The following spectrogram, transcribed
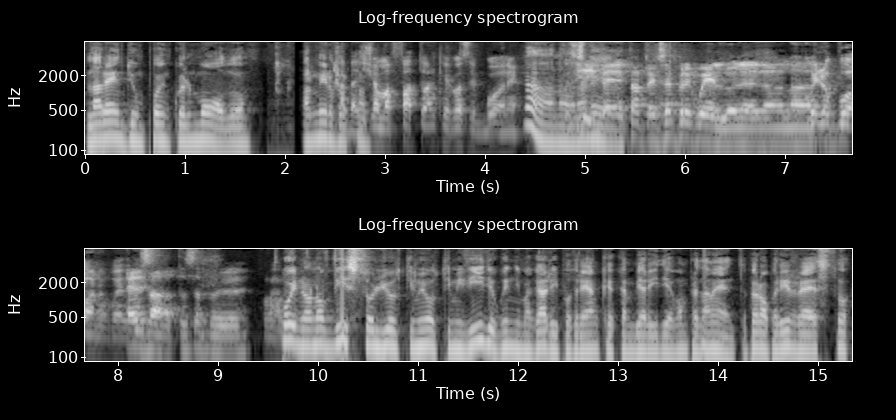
la rende un po' in quel modo. Almeno per Vabbè, quanto. diciamo, ha fatto anche cose buone. No, no, Sì, è- beh, tanto è sempre quello. la- la- la- Quello buono, poi. Esatto, sempre. Poi non ho visto gli ultimi ultimi video, quindi magari potrei anche cambiare idea completamente, però per il resto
